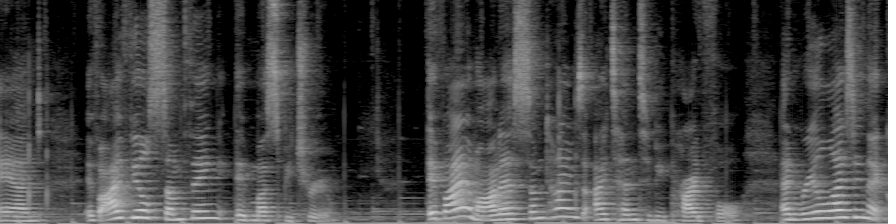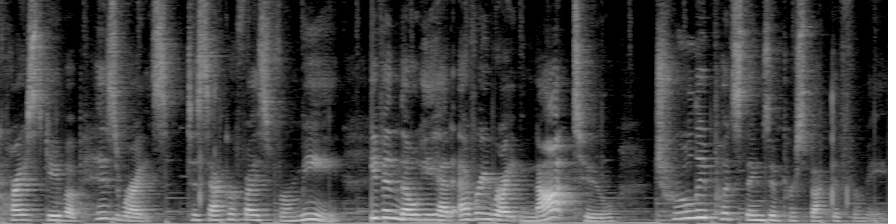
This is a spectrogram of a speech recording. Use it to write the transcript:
and if I feel something, it must be true. If I am honest, sometimes I tend to be prideful, and realizing that Christ gave up His rights to sacrifice for me even though he had every right not to, truly puts things in perspective for me.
